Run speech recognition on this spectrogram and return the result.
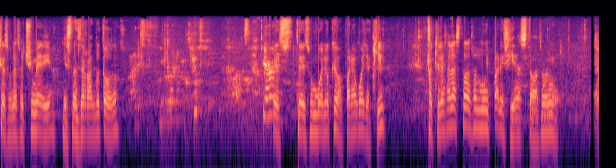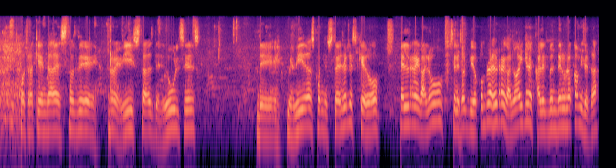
que son las ocho y media, ya están cerrando todo. Este es un vuelo que va para Guayaquil. Aquí las salas todas son muy parecidas, todas son otra tienda de estos de revistas, de dulces, de bebidas, cuando a ustedes se les quedó el regalo, se les olvidó comprar el regalo a alguien, acá les venden una camiseta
